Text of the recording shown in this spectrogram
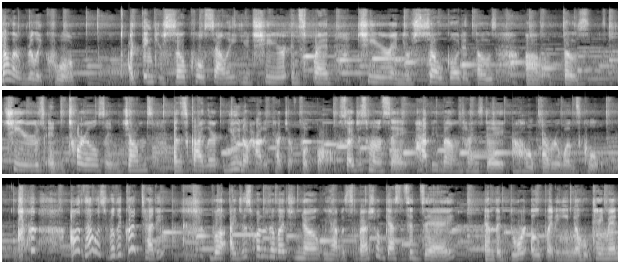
y'all are really cool. I think you're so cool, Sally. You cheer and spread cheer, and you're so good at those, uh, those cheers and twirls and jumps. And Skylar, you know how to catch a football. So I just want to say, Happy Valentine's Day. I hope everyone's cool. oh, that was really good, Teddy. Well, I just wanted to let you know we have a special guest today and the door opened and you know who came in?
